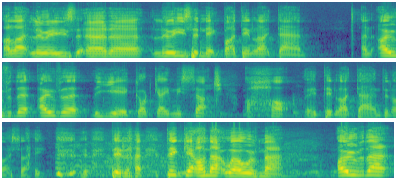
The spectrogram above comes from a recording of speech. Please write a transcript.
I like Louise and uh, Louise and Nick, but I didn't like Dan. And over the, over the year, God gave me such a heart. It didn't like Dan, did I say? didn't, like, didn't get on that well with Matt. Over that,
